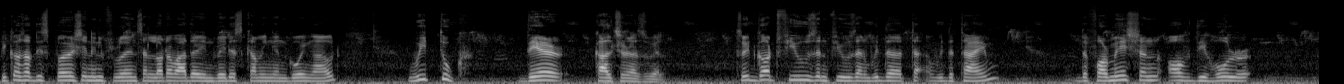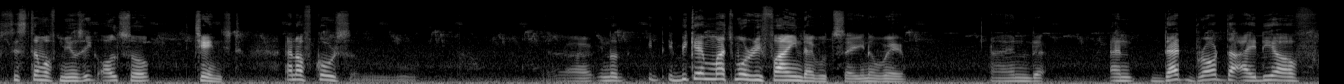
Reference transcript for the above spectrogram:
because of this Persian influence and a lot of other invaders coming and going out, we took their culture as well. So it got fused and fused, and with the t- with the time, the formation of the whole system of music also changed, and of course, uh, you know, it, it became much more refined. I would say, in a way, and and that brought the idea of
